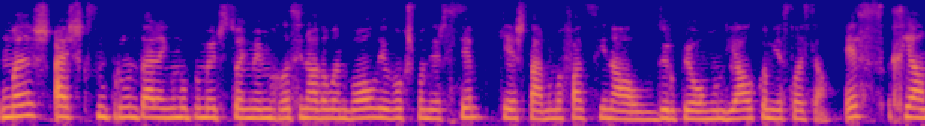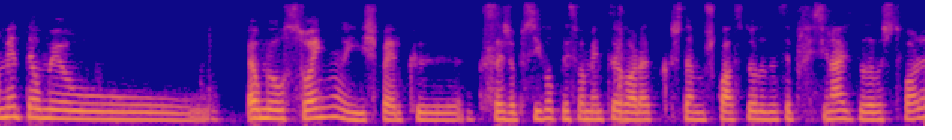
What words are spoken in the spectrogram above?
Mas acho que se me perguntarem o meu primeiro sonho mesmo relacionado ao handball, eu vou responder sempre que é estar numa fase final de europeu ou mundial com a minha seleção. Esse realmente é o meu é o meu sonho e espero que, que, seja possível, principalmente agora que estamos quase todas a ser profissionais e todas de fora.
